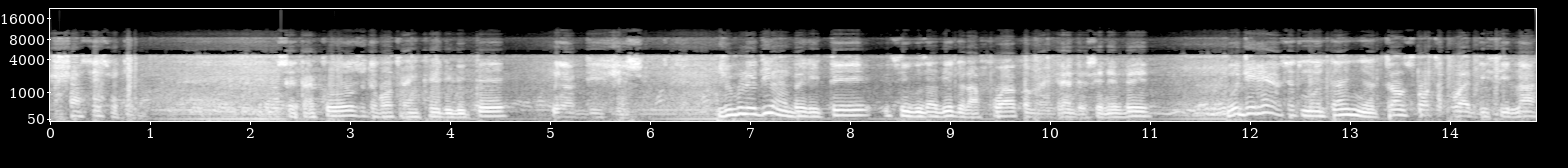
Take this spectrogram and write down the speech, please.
chasser ce démon C'est à cause de votre incrédulité, leur dit Jésus. Je vous le dis en vérité, si vous aviez de la foi comme un grain de sénévé, vous direz à cette montagne, transporte-toi d'ici là,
